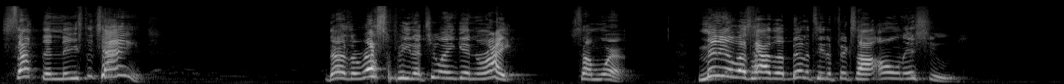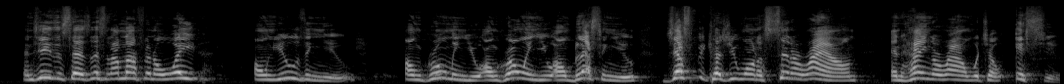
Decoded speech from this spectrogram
Something needs to change. There's a recipe that you ain't getting right somewhere. Many of us have the ability to fix our own issues. And Jesus says, Listen, I'm not going to wait on using you, on grooming you, on growing you, on blessing you, just because you want to sit around and hang around with your issues.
